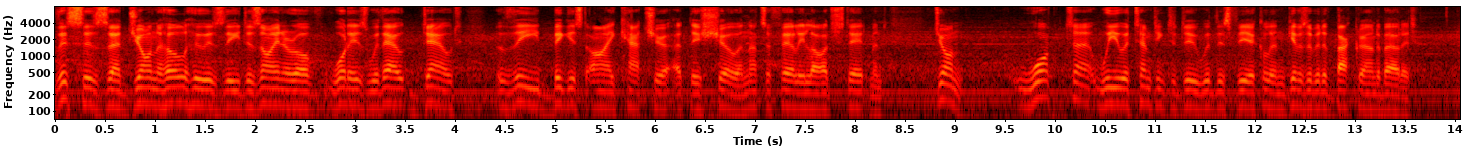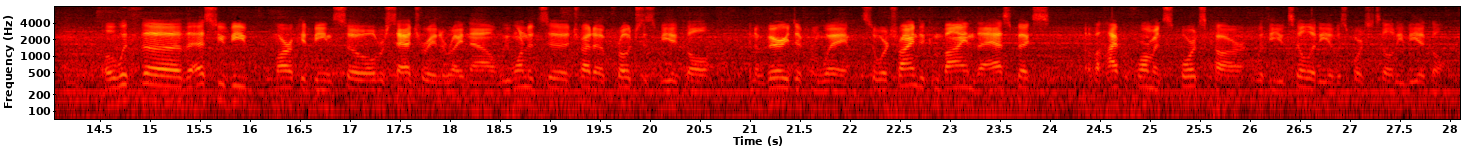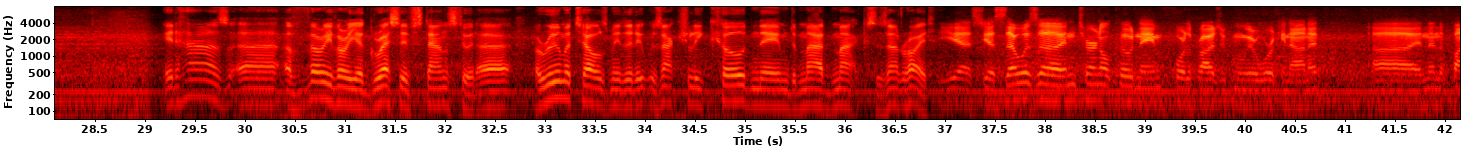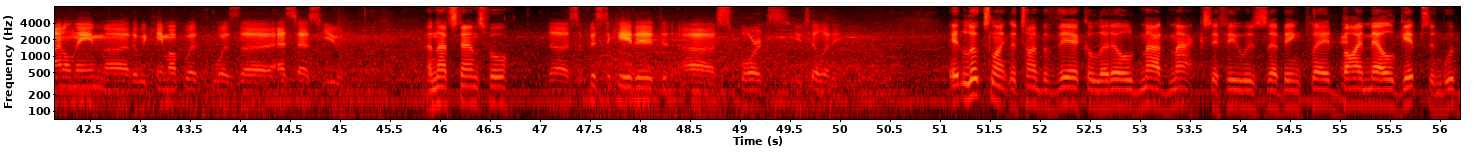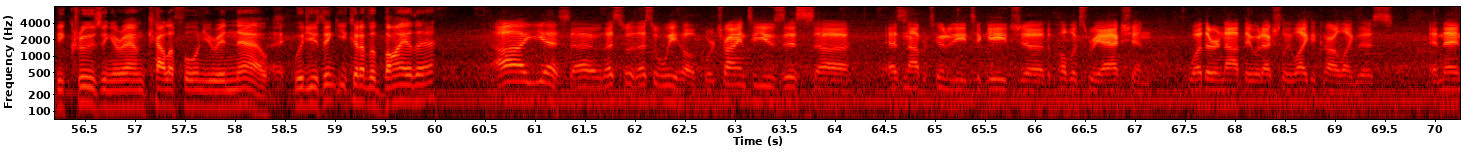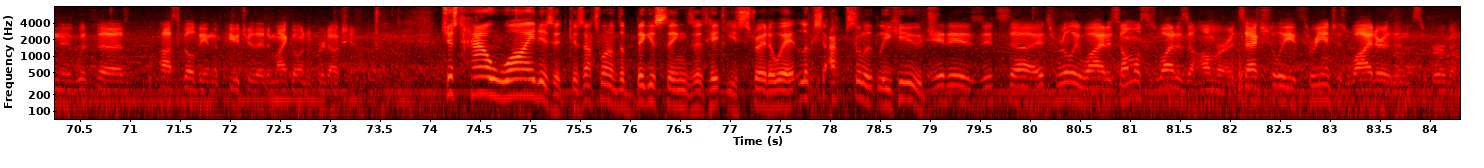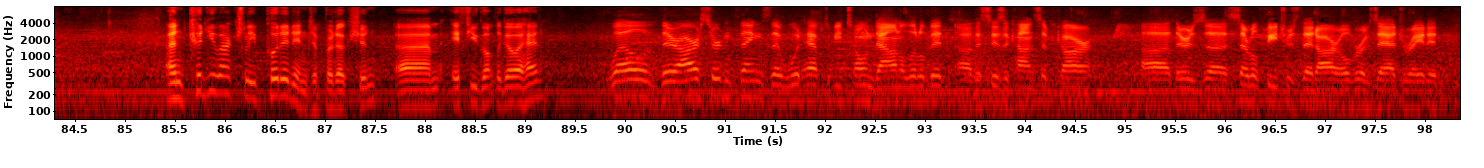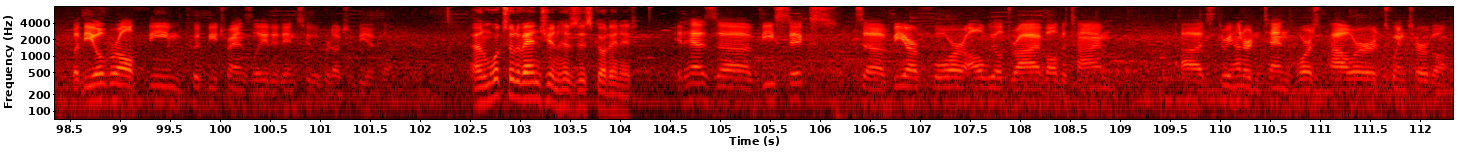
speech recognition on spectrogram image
This is uh, John Hull, who is the designer of what is without doubt the biggest eye catcher at this show, and that's a fairly large statement. John, what uh, were you attempting to do with this vehicle, and give us a bit of background about it? Well, with the, the SUV market being so oversaturated right now, we wanted to try to approach this vehicle in a very different way. So we're trying to combine the aspects of a high performance sports car with the utility of a sports utility vehicle. It has uh, a very, very aggressive stance to it. Uh, a rumor tells me that it was actually code named Mad Max. Is that right? Yes, yes. That was an internal code name for the project when we were working on it. Uh, and then the final name uh, that we came up with was uh, SSU. And that stands for? The Sophisticated uh, Sports Utility. It looks like the type of vehicle that old Mad Max, if he was uh, being played by Mel Gibson, would be cruising around California in now. Would you think you could have a buyer there? Uh, yes, uh, that's, what, that's what we hope. We're trying to use this uh, as an opportunity to gauge uh, the public's reaction, whether or not they would actually like a car like this, and then with the possibility in the future that it might go into production. Just how wide is it? Because that's one of the biggest things that hit you straight away. It looks absolutely huge. It is. It's uh, it's really wide. It's almost as wide as a Hummer. It's actually three inches wider than the Suburban. And could you actually put it into production um, if you got the go-ahead? Well, there are certain things that would have to be toned down a little bit. Uh, this is a concept car. Uh, there's uh, several features that are over-exaggerated, but the overall theme could be translated into a production vehicle. And what sort of engine has this got in it? It has a V6, it's a VR4, all-wheel drive all the time. Uh, it's 310 horsepower, twin turbo.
